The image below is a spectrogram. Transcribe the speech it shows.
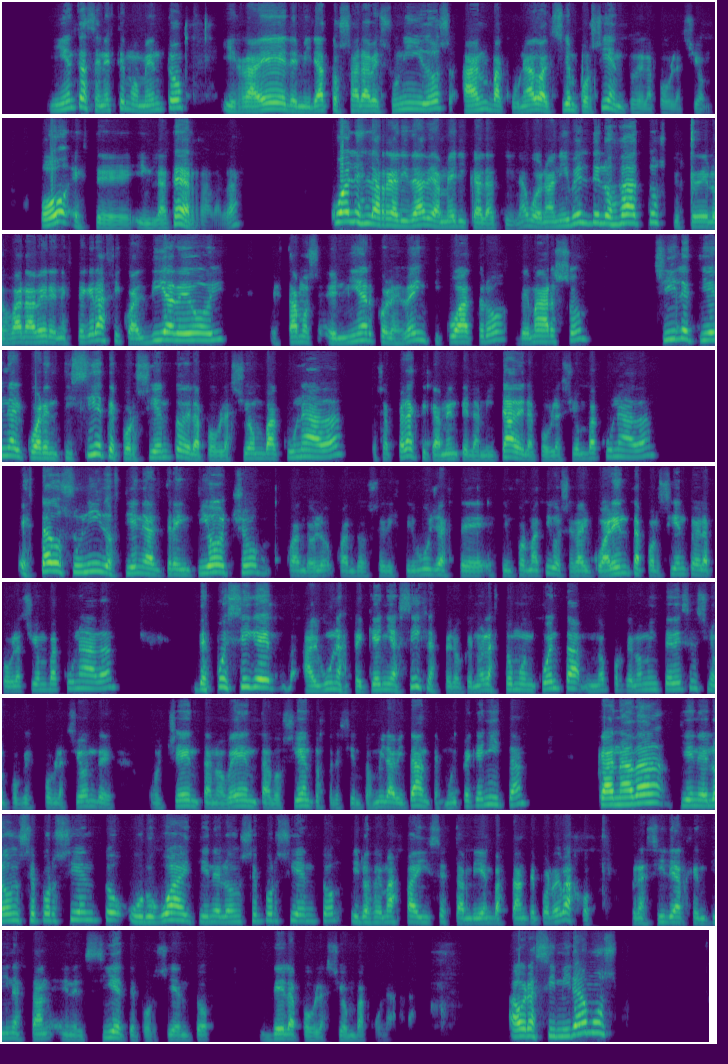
Mientras en este momento Israel, Emiratos Árabes Unidos han vacunado al 100% de la población. O este, Inglaterra, ¿verdad? ¿Cuál es la realidad de América Latina? Bueno, a nivel de los datos, que ustedes los van a ver en este gráfico, al día de hoy, estamos el miércoles 24 de marzo, Chile tiene el 47% de la población vacunada, o sea, prácticamente la mitad de la población vacunada. Estados Unidos tiene al 38, cuando, cuando se distribuya este, este informativo será el 40% de la población vacunada. Después sigue algunas pequeñas islas, pero que no las tomo en cuenta, no porque no me interesen, sino porque es población de 80, 90, 200, 300 mil habitantes, muy pequeñita. Canadá tiene el 11%, Uruguay tiene el 11% y los demás países también bastante por debajo. Brasil y Argentina están en el 7% de la población vacunada. Ahora, si miramos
